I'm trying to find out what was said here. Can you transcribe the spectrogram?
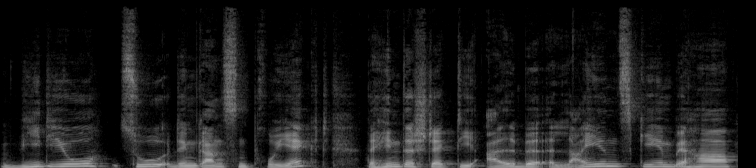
Video zu dem ganzen Projekt. Dahinter steckt die Albe Alliance GmbH.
